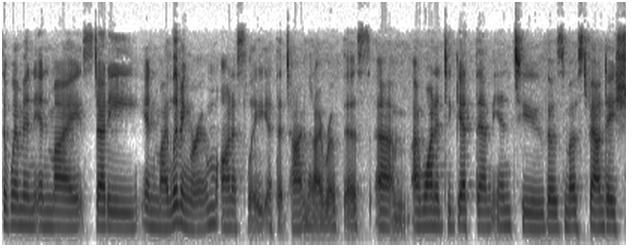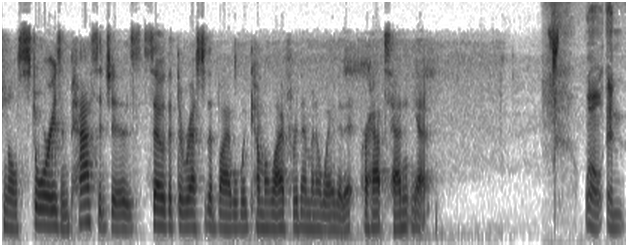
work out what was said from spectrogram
the women in my study in my living room, honestly, at that time that I wrote this. Um, I wanted to get them into those most foundational stories and passages so that the rest of the Bible would come alive for them in a way that it perhaps hadn't yet. Well, and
